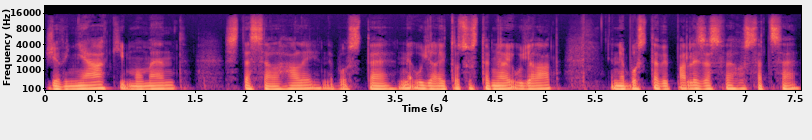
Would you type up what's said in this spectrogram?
že v nějaký moment jste selhali, nebo jste neudělali to, co jste měli udělat, nebo jste vypadli ze svého srdce,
